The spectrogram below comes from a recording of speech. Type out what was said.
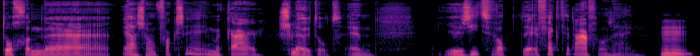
toch een, eh, ja, zo'n vaccin in elkaar sleutelt. En je ziet wat de effecten daarvan zijn. Hmm.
